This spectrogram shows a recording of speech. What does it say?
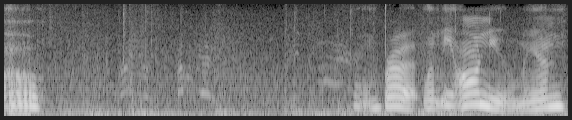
Oh. Bruh, let me on you, man.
